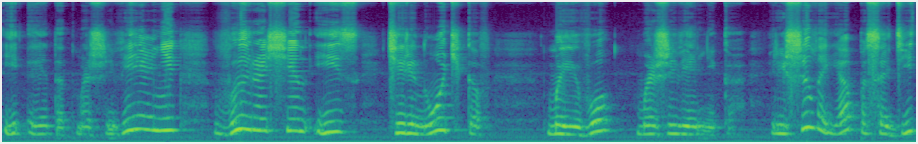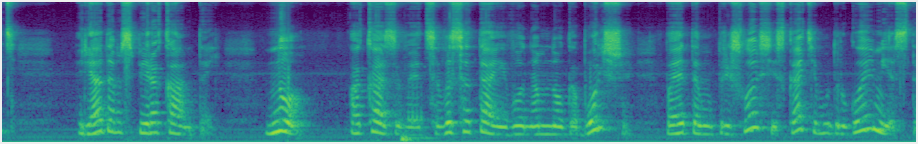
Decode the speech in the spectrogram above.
И этот можжевельник выращен из череночков моего можжевельника. Решила я посадить рядом с пирокантой. Но, оказывается, высота его намного больше – поэтому пришлось искать ему другое место.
